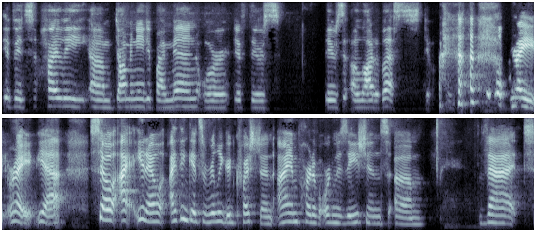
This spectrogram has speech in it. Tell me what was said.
if it's highly um, dominated by men, or if there's there's a lot of us right right yeah so i you know i think it's a really good question i am part of organizations um, that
